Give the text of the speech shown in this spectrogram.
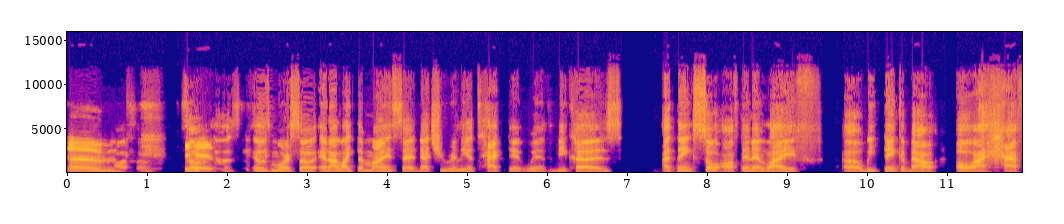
Um, awesome. So it, it was it was more so, and I like the mindset that you really attacked it with because I think so often in life uh, we think about oh I have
